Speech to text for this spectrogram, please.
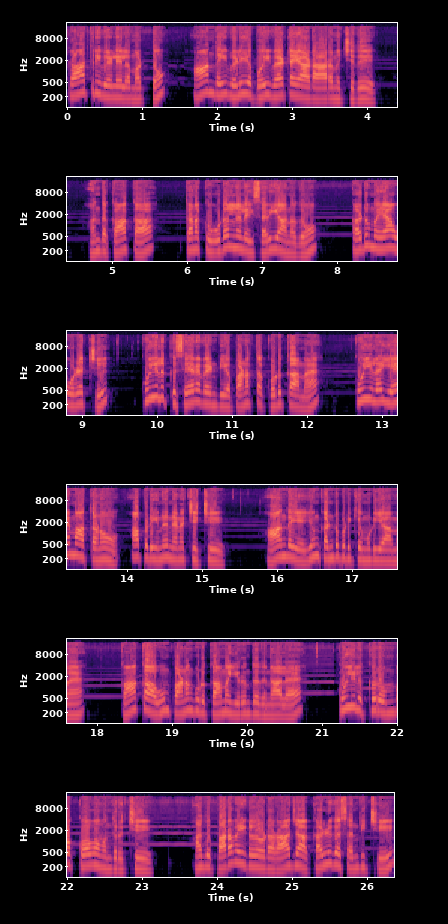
ராத்திரி வேளையில மட்டும் ஆந்தை வெளியே போய் வேட்டையாட ஆரம்பிச்சுது. அந்த காக்கா தனக்கு உடல்நிலை சரியானதும் கடுமையா உழைச்சு குயிலுக்கு சேர வேண்டிய பணத்தை கொடுக்காம குயிலை ஏமாத்தணும் அப்படின்னு நினைச்சிச்சு. ஆந்தையையும் கண்டுபிடிக்க முடியாம காக்காவும் பணம் கொடுக்காம இருந்ததுனால குயிலுக்கு ரொம்ப கோபம் வந்துருச்சு. அது பறவைகளோட ராஜா கழுக சந்திச்சு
